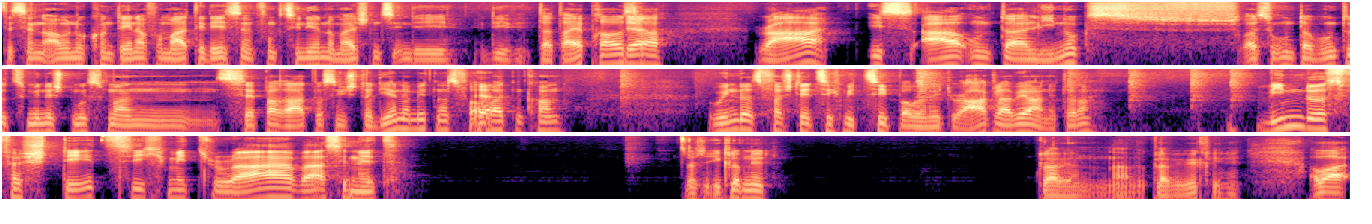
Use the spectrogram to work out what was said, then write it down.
Das sind aber nur Containerformate, die funktionieren nur meistens in die, in die Dateibrowser. Ja. RAR ist auch unter Linux, also unter Ubuntu zumindest, muss man separat was installieren, damit man es verarbeiten ja. kann. Windows versteht sich mit ZIP, aber mit RAR glaube ich auch nicht, oder? Windows versteht sich mit RAR, weiß ich nicht. Also ich glaube nicht. Glaube ich, glaube ich wirklich nicht. Aber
